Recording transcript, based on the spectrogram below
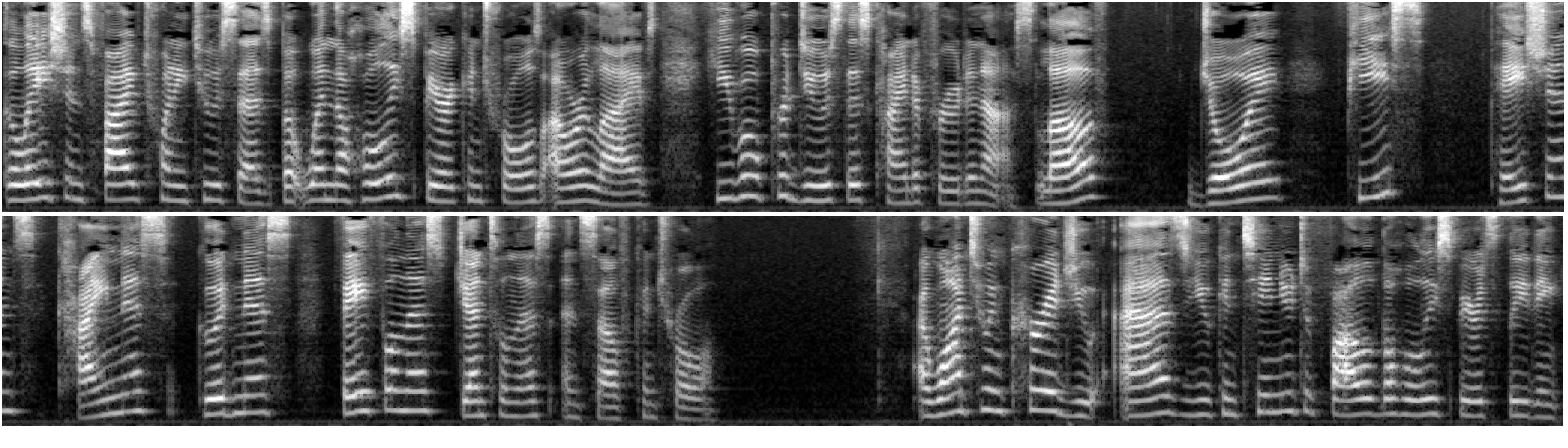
Galatians 5:22 says, "But when the Holy Spirit controls our lives, he will produce this kind of fruit in us: love, joy, peace, patience, kindness, goodness, faithfulness, gentleness, and self-control." I want to encourage you as you continue to follow the Holy Spirit's leading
